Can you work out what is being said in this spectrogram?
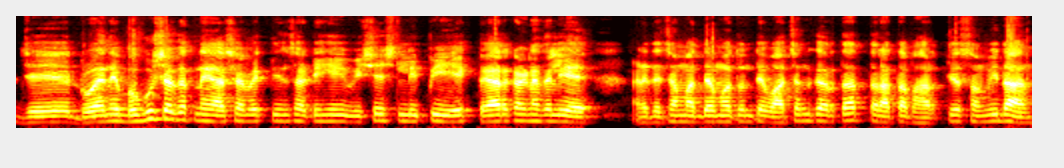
जे डोळ्याने बघू शकत नाही अशा व्यक्तींसाठी ही विशेष लिपी एक तयार करण्यात आली आहे आणि त्याच्या माध्यमातून ते वाचन करतात. तर आता भारतीय संविधान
